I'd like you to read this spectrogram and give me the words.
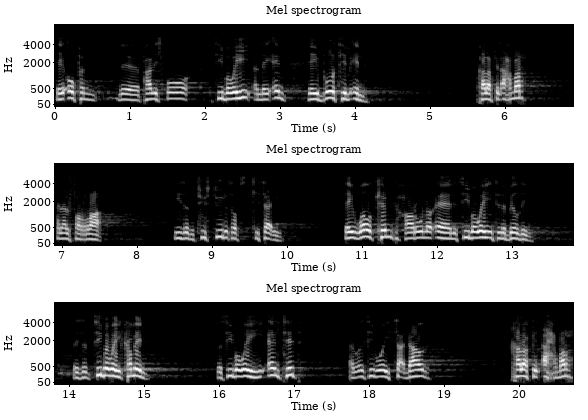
They opened the palace for Sibawayhi and they, they brought him in. Khalaf al-Ahmar and al-Farra. These are the two students of Kisai they welcomed Harun and Sibawayh into the building. They said, Sibawayh, come in. So Sibawayh, he entered, and when Sibawayh sat down, Khalaf al-Ahmar,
